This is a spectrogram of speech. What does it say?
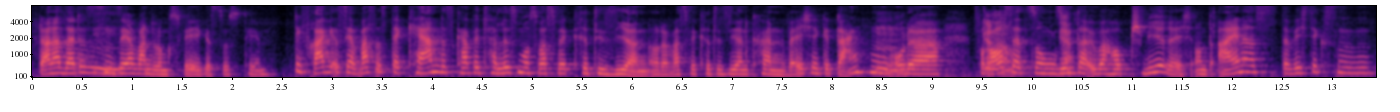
Auf der anderen Seite ist es ein mhm. sehr wandlungsfähiges System. Die Frage ist ja, was ist der Kern des Kapitalismus, was wir kritisieren oder was wir kritisieren können? Welche Gedanken mhm. oder genau. Voraussetzungen genau. sind ja. da überhaupt schwierig? Und eines der wichtigsten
